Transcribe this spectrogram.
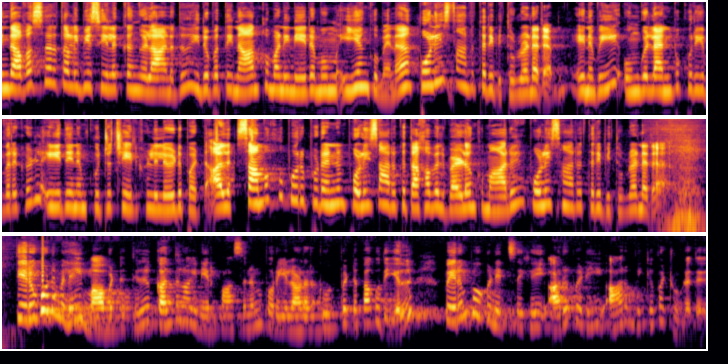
இந்த அவசர தொலைபேசி இலக்கங்களானது இருபத்தி நான்கு மணி நேரமும் இயங்கும் என போலீசார் தெரிவித்துள்ளனர். எனவே உங்கள் அன்புக்குரியவர்கள் ஏதேனும் குற்றச் செயல்களில் ஈடுபட்டால் சமூக பொறுப்புடன் போலீசாருக்கு தகவல் வழங்குமாறு போலீசார் தெரிவித்துள்ளனர். திருகோணமலை மாவட்டத்தில் கந்தலாய் நீர்ப்பாசனம் பொறியியலாளருக்கு உட்பட்ட பகுதியில் பெரும்போக நெற்செய்கை அறுவடை ஆரம்பிக்கப்பட்டுள்ளது.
